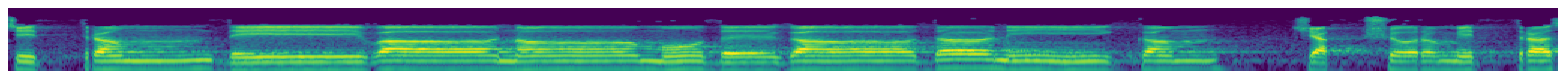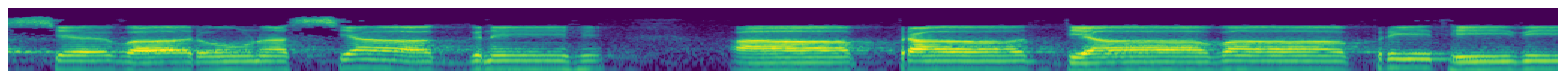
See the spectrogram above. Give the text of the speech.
चित्रं देवानामुदगादनीकं चक्षुर्मित्रस्य वरुणस्याग्नेः आप्राद्यावा पृथिवी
